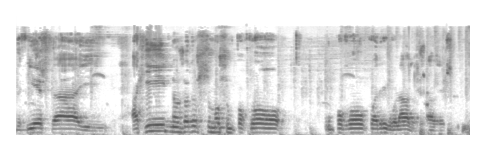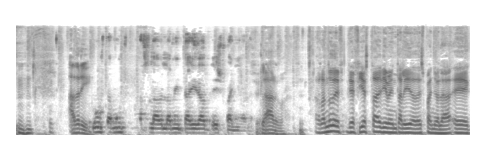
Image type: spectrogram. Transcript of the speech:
de fiesta y aquí nosotros somos un poco un poco cuadriculados, ¿sabes? Adri, Me gusta mucho más la, la mentalidad española. claro. Hablando de, de fiesta y de mentalidad española, eh,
